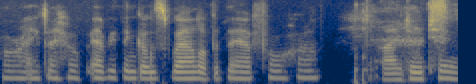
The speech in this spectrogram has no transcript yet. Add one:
All right. I hope everything goes well over there for her. I do too.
